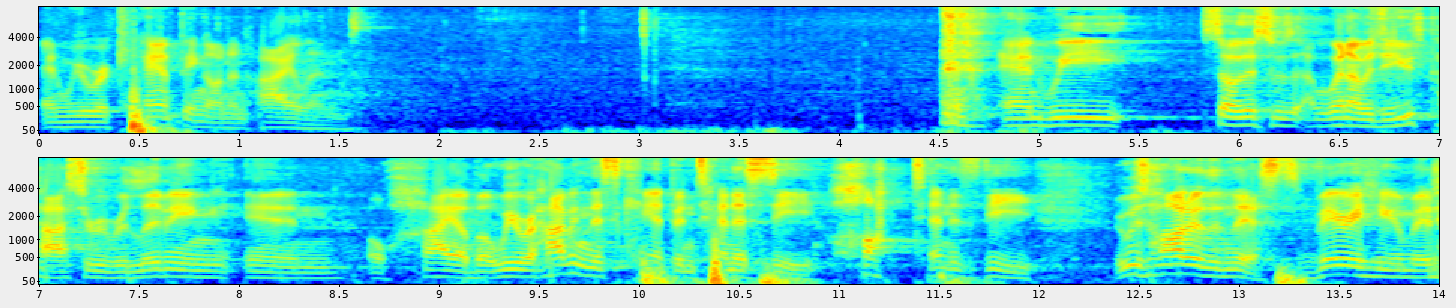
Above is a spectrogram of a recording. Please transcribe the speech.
and we were camping on an island. and we, so this was when I was a youth pastor, we were living in Ohio, but we were having this camp in Tennessee, hot Tennessee. It was hotter than this, very humid,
